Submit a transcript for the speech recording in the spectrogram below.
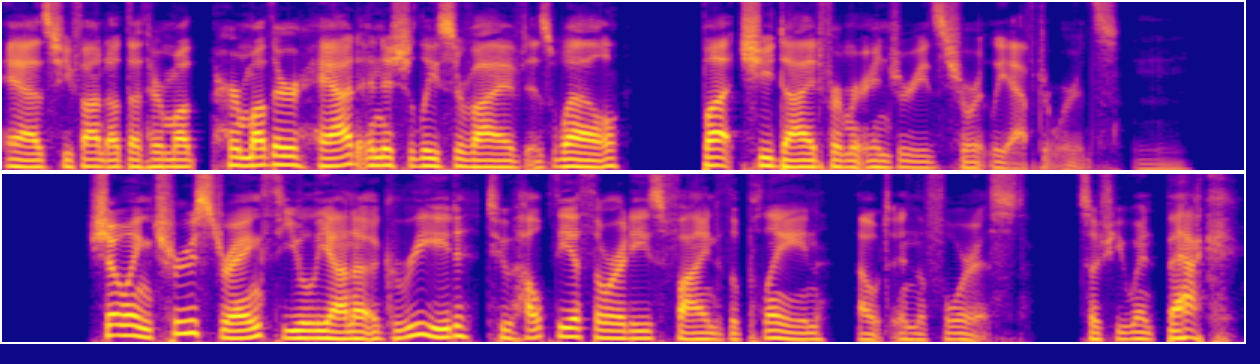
as she found out that her mo- her mother had initially survived as well, but she died from her injuries shortly afterwards. Mm. Showing true strength, Juliana agreed to help the authorities find the plane out in the forest. So she went back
